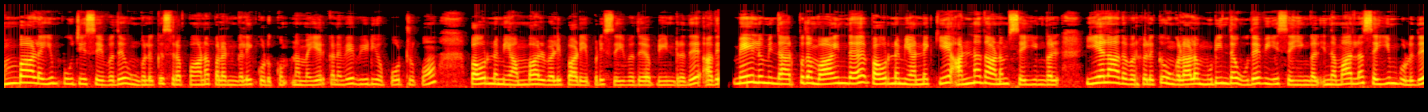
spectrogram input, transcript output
அம்பாளையும் பூஜை செய்வது உங்களுக்கு சிறப்பான பலன்களை கொடுக்கும். நம்ம ஏற்கனவே வீடியோ போட்டிருக்கோம். பௌர்ணமி அம்பாள் வழிபாடு எப்படி செய்வது அப்படின்றது. அதே மேலும் இந்த அற்புதம் வாய்ந்த பௌர்ணமி அன்னைக்கு அன்னதானம் செய்யுங்கள். இயலாதவர்களுக்கு உங்களால் முடிந்த உதவியை செய்யுங்கள். இந்த மாதிரிலாம் செய்யும் பொழுது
